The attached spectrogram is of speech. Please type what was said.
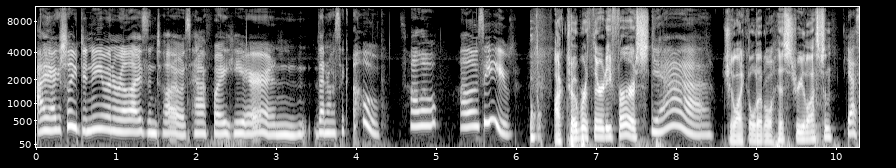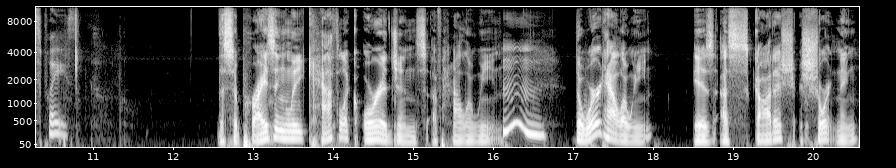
I actually didn't even realize until I was halfway here, and then I was like, "Oh, it's Hallow Hallows Eve." October 31st. Yeah. Would you like a little history lesson? Yes, please. The surprisingly Catholic origins of Halloween. Mm. The word Halloween is a Scottish shortening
